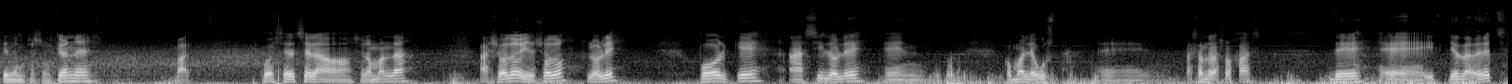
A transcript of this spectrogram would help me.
tiene muchas opciones, vale, pues él se lo, se lo manda a Shodo y el Shodo lo lee porque así lo lee en, como a él le gusta, pasando las hojas de eh, izquierda a derecha,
